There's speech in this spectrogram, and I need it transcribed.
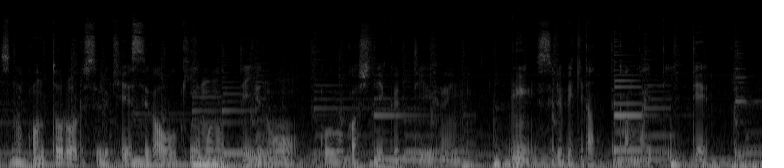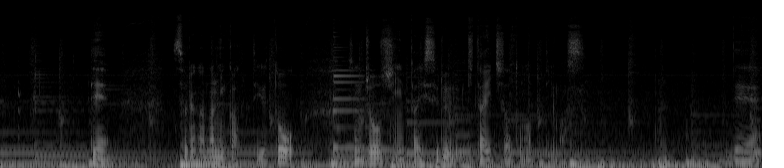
そのコントロールするケースが大きいものっていうのをこう動かしていくっていう風ににするべきだって考えていて。でそれが何かっていうとその上司に対する期待値だと思っています。で、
